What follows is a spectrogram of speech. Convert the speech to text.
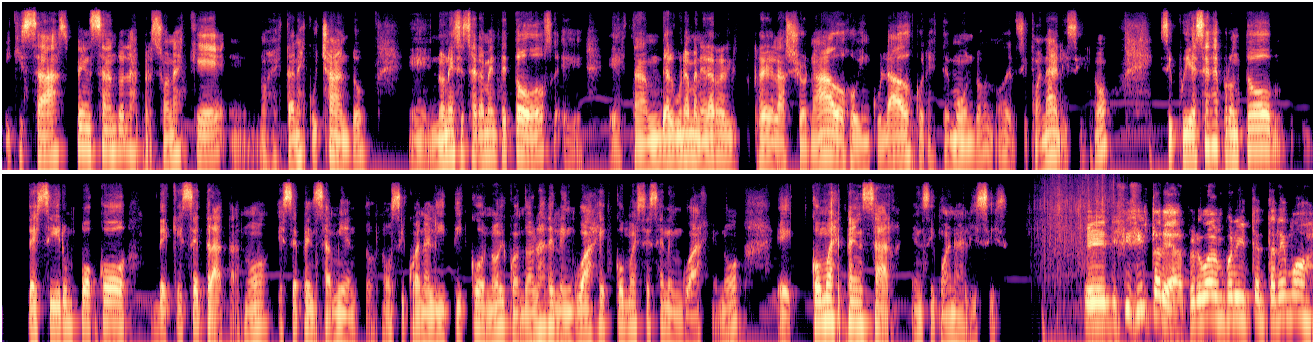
Y quizás pensando en las personas que eh, nos están escuchando, eh, no necesariamente todos están de alguna manera relacionados o vinculados con este mundo, ¿no? Del psicoanálisis, ¿no? Si pudieses de pronto decir un poco de qué se trata, ¿no? Ese pensamiento, ¿no? Psicoanalítico, ¿no? Y cuando hablas de lenguaje, ¿cómo es ese lenguaje, ¿no? Eh, ¿Cómo es pensar en psicoanálisis? Eh, difícil tarea, pero bueno, intentaremos,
